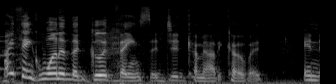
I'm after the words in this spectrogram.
I think one of the good things that did come out of COVID, and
